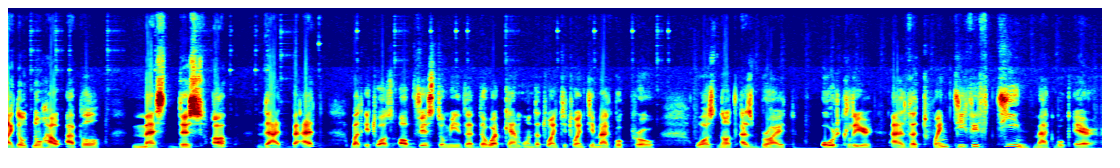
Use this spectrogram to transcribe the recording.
I don't know how Apple messed this up that bad, but it was obvious to me that the webcam on the 2020 MacBook Pro was not as bright or clear as the 2015 MacBook Air.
